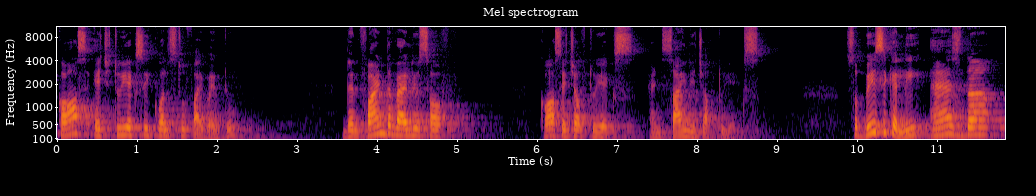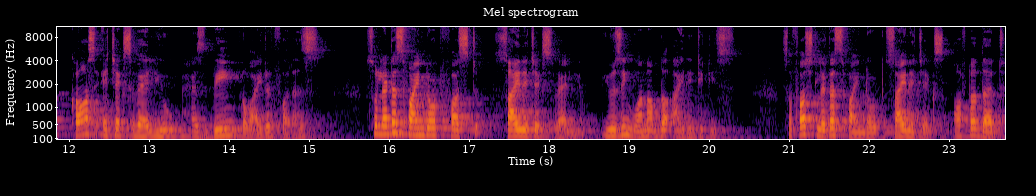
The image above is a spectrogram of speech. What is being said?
Cos h2x equals to 5 by 2, then find the values of cos h of 2x and sin h of 2x. So, basically as the cos hx value has been provided for us, so let us find out first sin hx value using one of the identities. So, first let us find out sin hx after that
